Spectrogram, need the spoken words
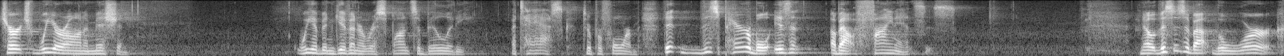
Church, we are on a mission. We have been given a responsibility, a task to perform. This parable isn't about finances. No, this is about the work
